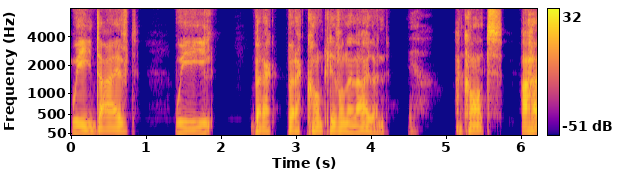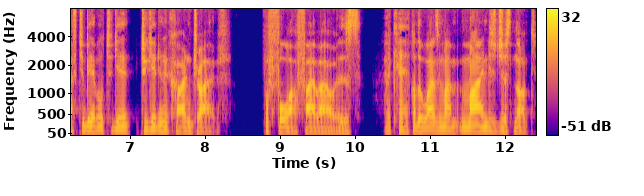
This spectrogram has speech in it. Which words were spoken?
we dived, we, but I, but I can't live on an island. Yeah. I can't, I have to be able to get, to get in a car and drive for four or five hours. okay. Otherwise, my mind is just not,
